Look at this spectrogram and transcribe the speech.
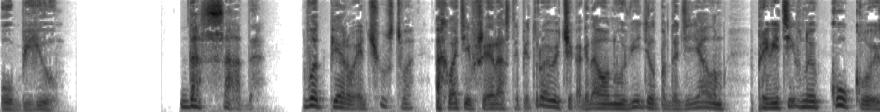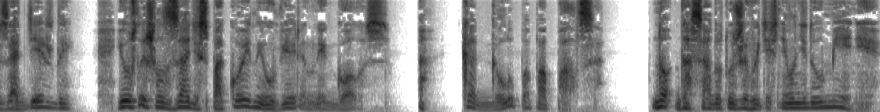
Убью». Досада. Вот первое чувство, охватившее Раста Петровича, когда он увидел под одеялом примитивную куклу из одежды и услышал сзади спокойный, уверенный голос. Ах, как глупо попался! Но досаду тут же вытеснило недоумение.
